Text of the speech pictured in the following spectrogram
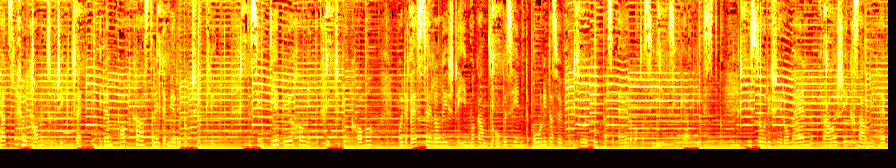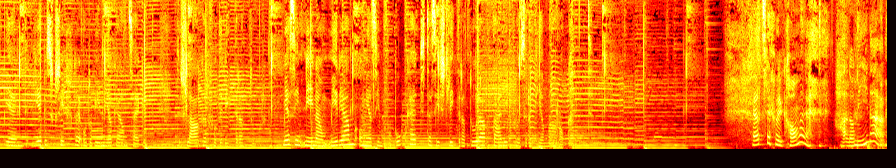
Herzlich willkommen zu Chick Chat. In diesem Podcast reden wir über Chicklit. Das sind die Bücher mit den kitschigen Cover, die in der Bestsellerliste immer ganz oben sind, ohne dass jemand zugibt, dass er oder sie sie gern liest. Historische Romane, Frauenschicksal mit Happy End, Liebesgeschichten oder wie wir gern sagen, der Schlager von der Literatur. Wir sind Nina und Miriam und wir sind von Bucket. Das ist die Literaturabteilung unserer Firma Rocket. Herzlich willkommen. Hallo Nina.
